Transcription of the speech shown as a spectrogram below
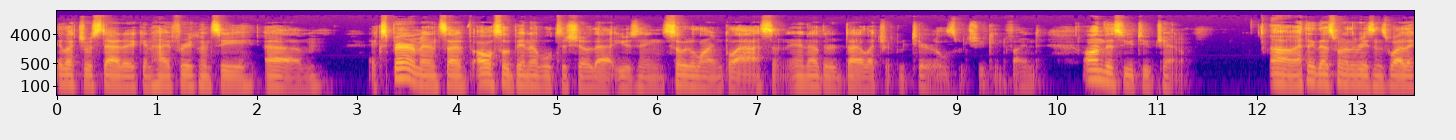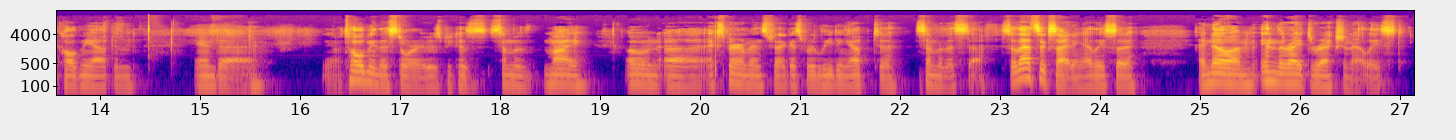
electrostatic and high frequency um, experiments, I've also been able to show that using soda lime glass and, and other dielectric materials, which you can find on this YouTube channel. Uh, I think that's one of the reasons why they called me up and and uh, you know told me this story It was because some of my own uh, experiments, I guess, were leading up to some of this stuff. So that's exciting. At least uh, I know I'm in the right direction. At least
